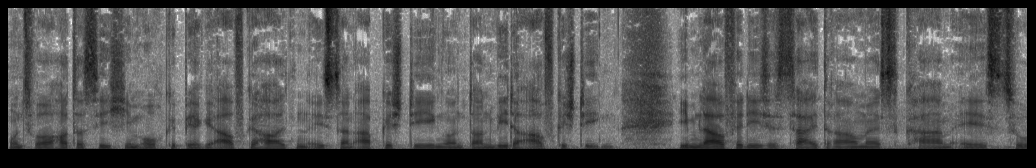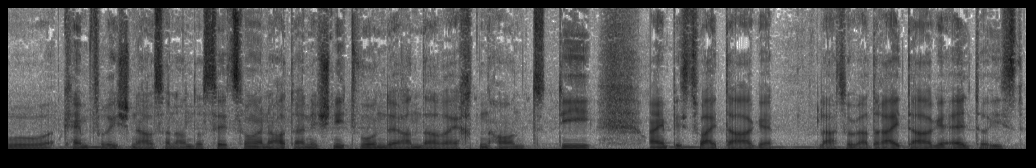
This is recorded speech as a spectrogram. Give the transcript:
Und zwar hat er sich im Hochgebirge aufgehalten, ist dann abgestiegen und dann wieder aufgestiegen. Im Laufe dieses Zeitraumes kam es zu kämpferischen Auseinandersetzungen. Er hat eine Schnittwunde an der rechten Hand, die ein bis zwei Tage vielleicht sogar drei Tage älter ist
